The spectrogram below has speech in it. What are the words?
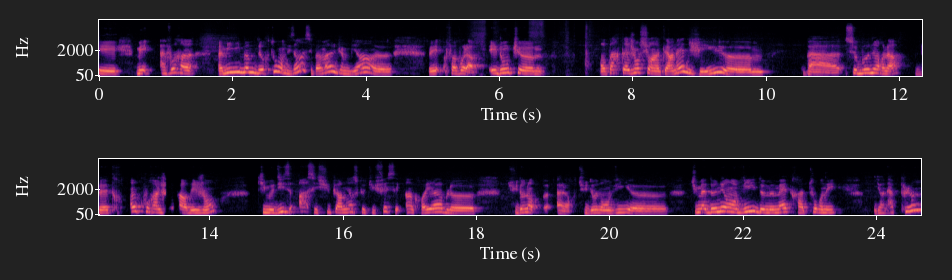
Et, mais avoir un, minimum de retour en disant ah, c'est pas mal, j'aime bien. enfin voilà. Et donc en partageant sur Internet, j'ai eu bah, ce bonheur-là d'être encouragé par des gens qui me disent ah c'est super bien ce que tu fais, c'est incroyable. Euh, tu donnes alors tu donnes envie, euh, tu m'as donné envie de me mettre à tourner. Il y en a plein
